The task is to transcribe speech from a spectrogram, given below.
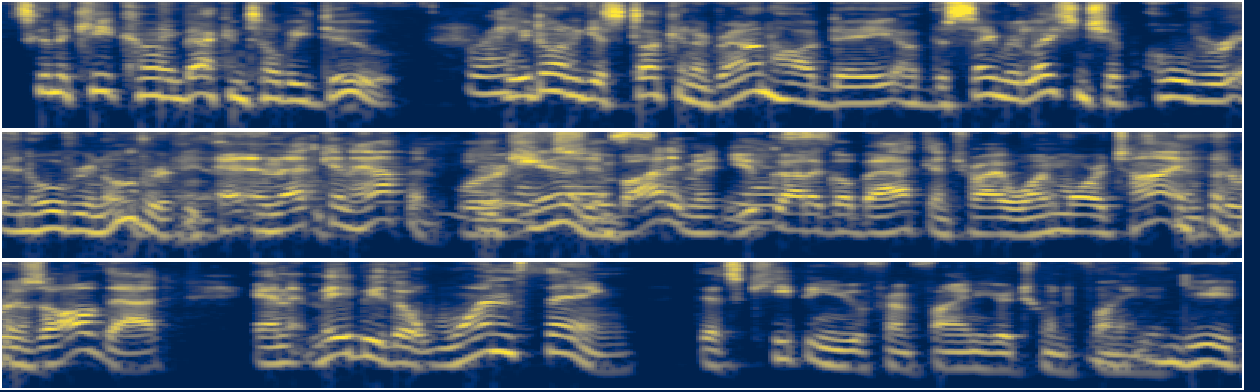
it's going to keep coming back until we do Right. we don't want to get stuck in a groundhog day of the same relationship over and over and over again And, and that can happen. Where It each can. embodiment, you've got to go back and try one more time to resolve that. And it may be the one thing that's keeping you from finding your twin flame. Indeed.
